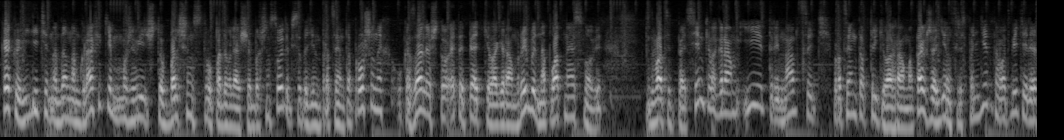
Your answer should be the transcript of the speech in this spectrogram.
Как вы видите на данном графике, мы можем видеть, что большинство, подавляющее большинство, это 51% опрошенных, указали, что это 5 килограмм рыбы на платной основе. 25 7 килограмм и 13% 3 килограмма. Также 11 респондентов ответили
